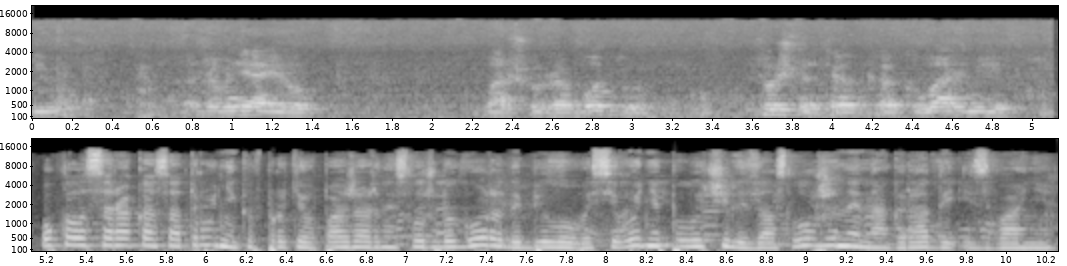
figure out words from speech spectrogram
и равняю вашу работу точно так, как в армии. Около 40 сотрудников противопожарной службы города Белова сегодня получили заслуженные награды и звания.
